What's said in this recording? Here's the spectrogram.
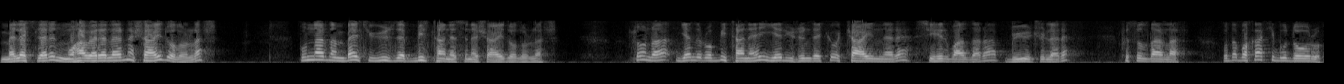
Meleklerin muhaverelerine şahit olurlar. Bunlardan belki yüzde bir tanesine şahit olurlar. Sonra gelir o bir taneyi yeryüzündeki o kahinlere, sihirbazlara, büyücülere fısıldarlar. O da bakar ki bu doğru.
